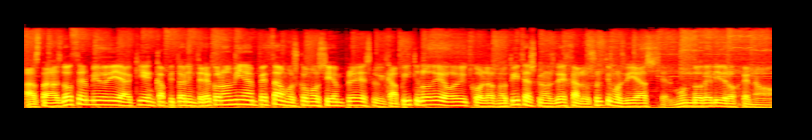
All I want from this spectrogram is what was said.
hasta las 12 del mediodía aquí en Capital Intereconomía. Empezamos, como siempre, es el capítulo de hoy con las noticias que nos deja los últimos días el mundo del hidrógeno.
